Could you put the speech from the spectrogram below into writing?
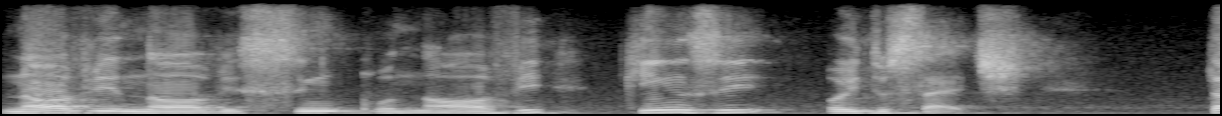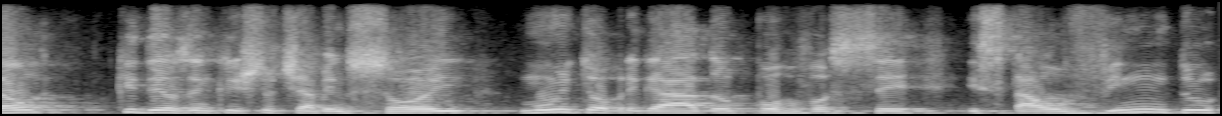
9959 1587. Então, que Deus em Cristo te abençoe. Muito obrigado por você estar ouvindo.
